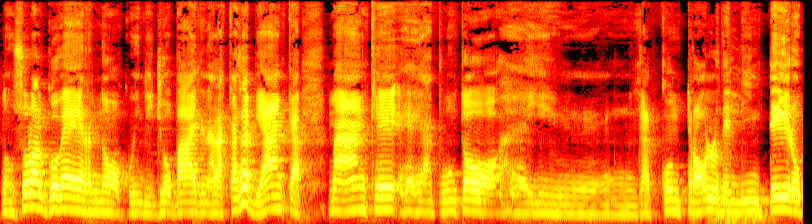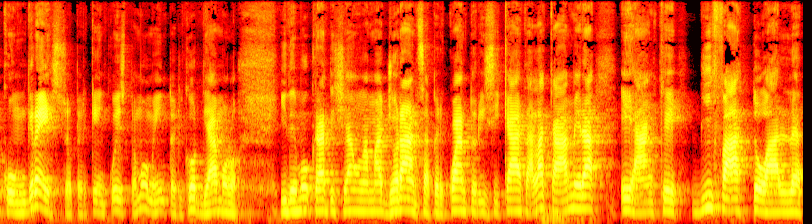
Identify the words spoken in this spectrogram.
non solo al governo, quindi Joe Biden alla Casa Bianca, ma anche eh, appunto eh, in, al controllo dell'intero congresso, perché in questo momento, ricordiamolo, i democratici hanno una maggioranza per quanto risicata alla Camera e anche di fatto al,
